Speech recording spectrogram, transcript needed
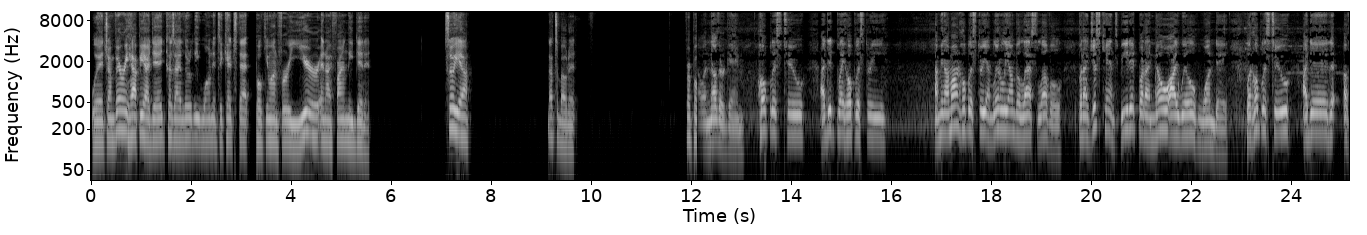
Which I'm very happy I did, because I literally wanted to catch that Pokemon for a year, and I finally did it. So, yeah. That's about it. For po now, another game. Hopeless 2. I did play Hopeless 3 I mean, I'm on Hopeless 3. I'm literally on the last level. But I just can't beat it, but I know I will one day. But Hopeless 2, I did a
